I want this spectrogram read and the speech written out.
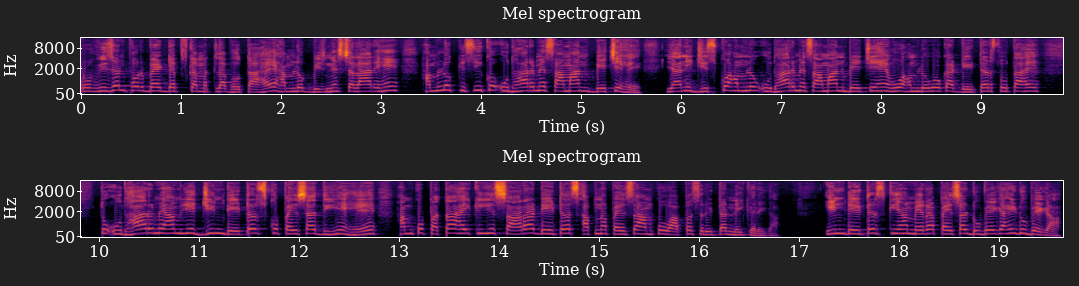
प्रोविज़न फॉर बैड डेब्स का मतलब होता है, हम लोग बिज़नेस चला रहे हैं, हम लोग किसी को उधार में सामान बेचे हैं, यानी जिसको हम लोग उधार में सामान बेचे हैं, वो हम लोगों का डेटर्स होता है। तो उधार में हम ये जिन डेटर्स को पैसा दिए हैं, हमको पता है कि ये सारा डेटर्स अपना पैसा हमको वापस रिटर्न नहीं करेगा। इन डेटर्स की हम मेरा पैसा डूबेगा ही डूबेगा।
